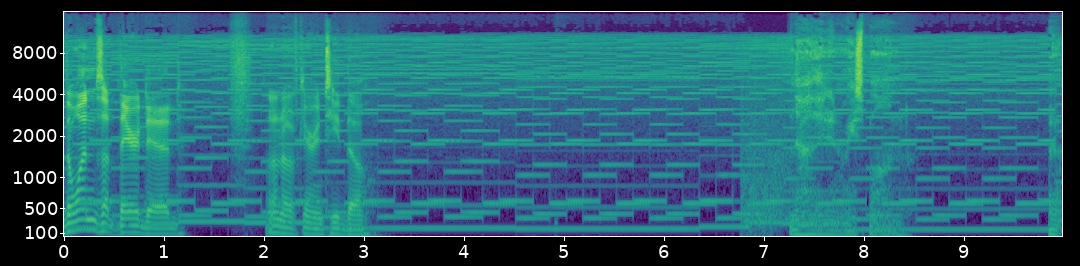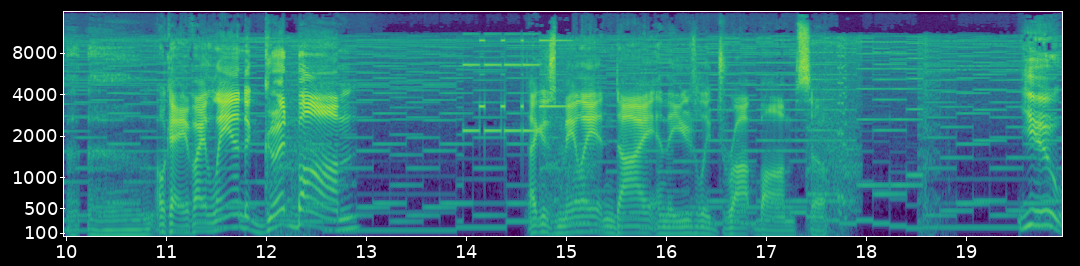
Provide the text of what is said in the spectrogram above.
The ones up there did. I don't know if guaranteed though. No, they didn't respawn. Uh-uh-um. Okay, if I land a good bomb, I can just melee it and die, and they usually drop bombs, so. You!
